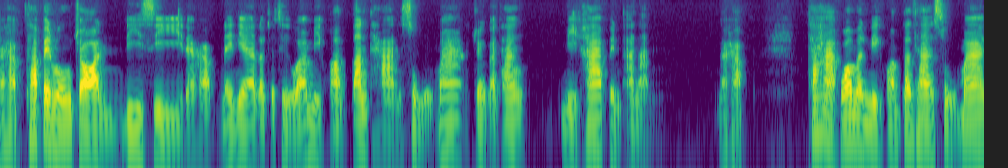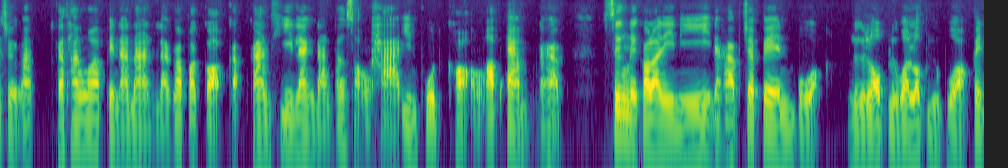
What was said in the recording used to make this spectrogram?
นะครับถ้าเป็นวงจร DC นะครับในเนี้ยเราจะถือว่ามีความต้านทานสูงมากจนกระทั่งมีค่าเป็นอนันต์นะครับถ้าหากว่ามันมีความต้านทานสูงมากจนกระทั่งว่าเป็นอนันต์ แล้วก็ประกอบกับการที่แรงดันทั้งสองขา Input ของ op amp นะครับซึ่งในกรณีนี้นะครับจะเป็นบวกหรือลบหรือว่าลบหรือบวกเป็น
